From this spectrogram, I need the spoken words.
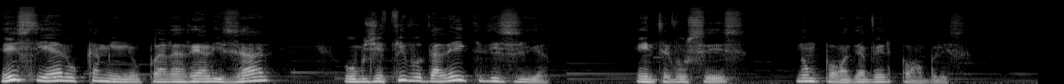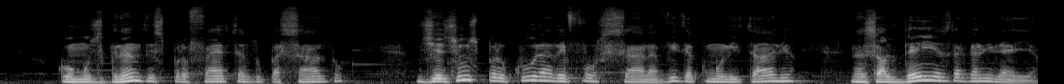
Este era o caminho para realizar o objetivo da lei que dizia: entre vocês não pode haver pobres. Como os grandes profetas do passado, Jesus procura reforçar a vida comunitária nas aldeias da Galileia.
